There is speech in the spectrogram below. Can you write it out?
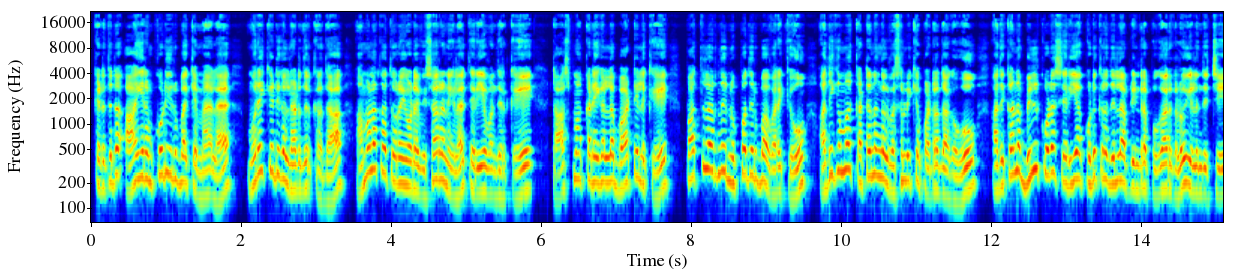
கிட்டத்தட்ட ஆயிரம் கோடி ரூபாய்க்கு மேல முறைகேடுகள் நடந்திருக்கிறதா அமலாக்கத்துறையோட விசாரணையில தெரிய வந்திருக்கு. டாஸ்மாக் கடைகளில் பாட்டிலுக்கு பத்துலேருந்து முப்பது ரூபாய் வரைக்கும் அதிகமாக கட்டணங்கள் வசூலிக்கப்படுறதாகவும் அதுக்கான பில் கூட சரியாக கொடுக்கறதில்ல அப்படின்ற புகார்களும் எழுந்துச்சு.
